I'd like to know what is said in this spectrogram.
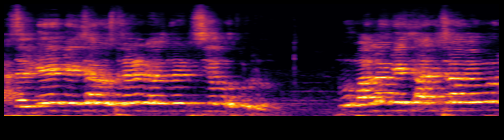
అసలుకే కేసీఆర్ వస్తున్నాడు రేవంత్ రెడ్డి సీఎం వస్తుంటాడు నువ్వు మళ్ళా కేసీ హరీష్ రావేమో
